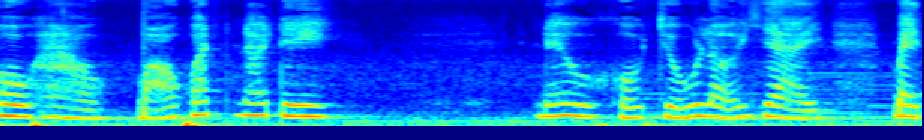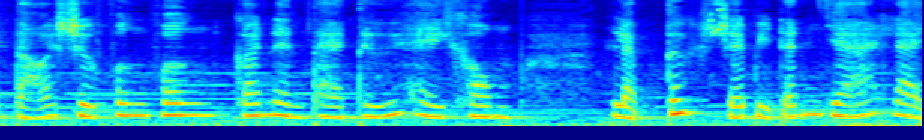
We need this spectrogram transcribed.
hô hào bỏ quách nó đi. Nếu khổ chủ lỡ dại bày tỏ sự phân vân có nên tha thứ hay không, lập tức sẽ bị đánh giá là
